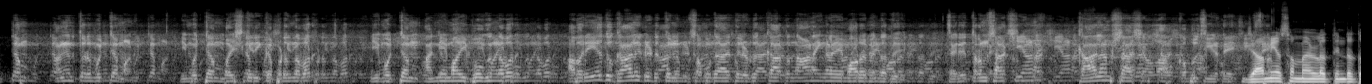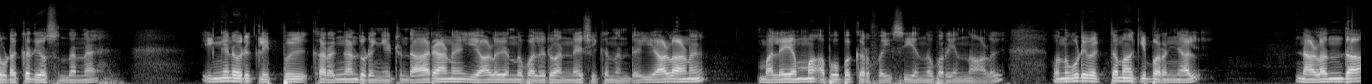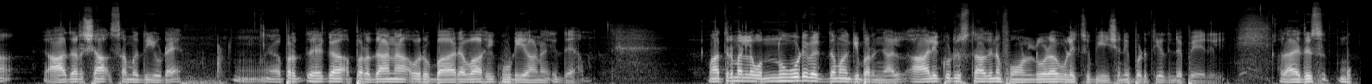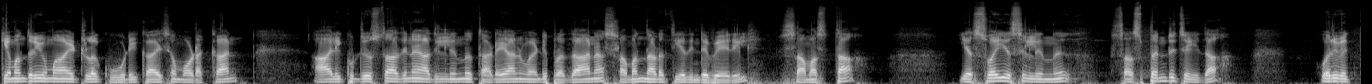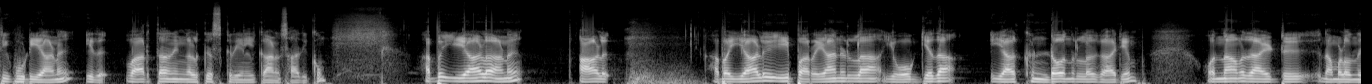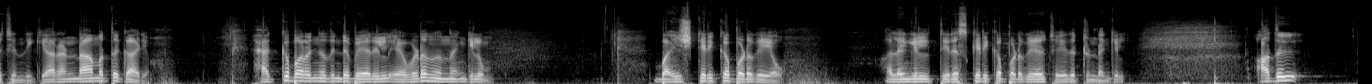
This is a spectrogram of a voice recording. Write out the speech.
മുറ്റം അങ്ങനത്തെ ഒരു മുറ്റമാണ്. ഈ മുറ്റം ബഹിഷ്കരിക്കപ്പെടുന്നവർ ഈ മുറ്റം അന്യമായി പോകുന്നവർ അവർ ഏതു കാലഘട്ടത്തിലും സമുദായത്തിൽ എടുക്കാത്ത നാണയങ്ങളെ മാറുമെന്നത് ചരിത്രം സാക്ഷിയാണ്. കാലം സാക്ഷി കബൂൽ ചെയ്യട്ടെ. ജാമ്യ സമ്മേളനത്തിന്റെ തുടക്ക ദിവസം തന്നെ ഇങ്ങനെ ഒരു ക്ലിപ്പ് കറങ്ങാൻ തുടങ്ങിയിട്ടുണ്ട്. ആരാണ് ഇയാൾ എന്ന് പലരും അന്വേഷിക്കുന്നുണ്ട്. ഇയാളാണ് മലയമ്മ അബൂബക്കർ ഫൈസി എന്ന് പറയുന്ന ആൾ. ഒന്നുകൂടി വ്യക്തമാക്കി പറഞ്ഞാൽ നളന്ദ ആദർശ സമിതിയുടെ പ്രത്യേക പ്രധാന ഒരു ഭാരവാഹി കൂടിയാണ് ഇദ്ദേഹം. മാത്രമല്ല ഒന്നുകൂടി വ്യക്തമാക്കി പറഞ്ഞാൽ ആലിക്കുട്ടി ഉസ്താദിനെ ഫോണിലൂടെ വിളിച്ച് ഭീഷണിപ്പെടുത്തിയതിന്റെ പേരിൽ. അതായത് മുഖ്യമന്ത്രിയുമായിട്ടുള്ള കൂടിക്കാഴ്ച മുടക്കാൻ ആലിക്കുട്ടി ഉസ്താദിനെ അതിൽ നിന്ന് തടയാൻ വേണ്ടി പ്രധാന ശ്രമം നടത്തിയതിന്റെ പേരിൽ സമസ്ത എസ് വൈ എസിൽ നിന്ന് സസ്പെൻഡ് ചെയ്ത ഒരു വ്യക്തി കൂടിയാണ് ഇത്. വാർത്ത നിങ്ങൾക്ക് സ്ക്രീനിൽ കാണാൻ സാധിക്കും. അപ്പോൾ ഇയാളാണ് ആൾ അപ്പോൾ ഇയാൾ ഈ പറയാനുള്ള യോഗ്യത ഇയാൾക്കുണ്ടോ എന്നുള്ള കാര്യം ഒന്നാമതായിട്ട് നമ്മളൊന്ന് ചിന്തിക്കുക. രണ്ടാമത്തെ കാര്യം ഹക്ക് പറഞ്ഞതിന്റെ പേരിൽ എവിടെ നിന്നെങ്കിലും ബഹിഷ്കരിക്കപ്പെടുകയോ അല്ലെങ്കിൽ തിരസ്കരിക്കപ്പെടുകയോ ചെയ്തിട്ടുണ്ടെങ്കിൽ അത്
